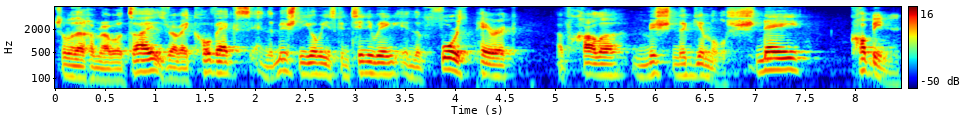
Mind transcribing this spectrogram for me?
Shalom Aleichem Rabotai is Rabbi Kovacs, and the Mishnah Yomi is continuing in the fourth parak of Chala Mishnah Gimel. Shnei Kobin,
